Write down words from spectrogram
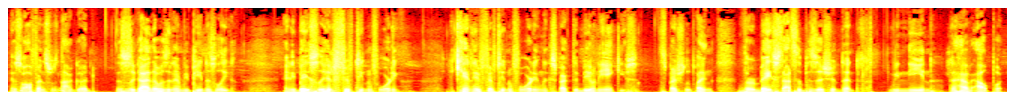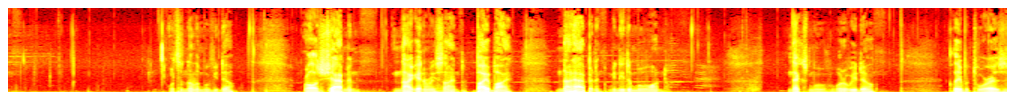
His offense was not good. This is a guy that was an MVP in this league, and he basically hit 15 and 40. You can't hit 15 to 40 and expect to be on the Yankees, especially playing third base. That's the position that we need to have output. What's another movie do? Aroldis Chapman, not getting re-signed. Bye bye. Not happening. We need to move on. Next move. What do we do? Gleyber Torres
